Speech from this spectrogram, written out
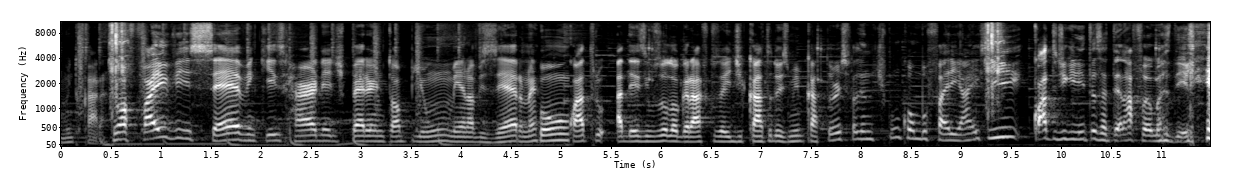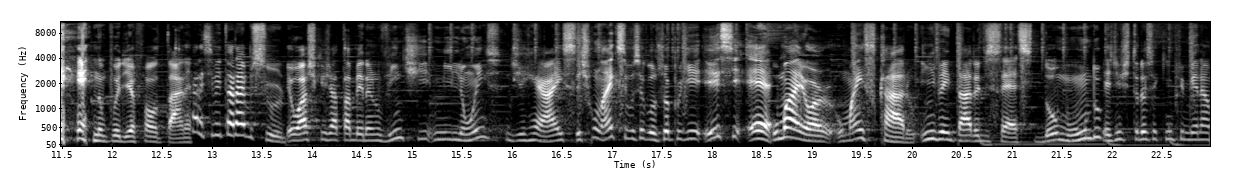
Muito cara. Tem uma 5.7 Case Hardened Pattern Top 1 690, né? Com 4 adesivos holográficos aí de Kato 2014, fazendo tipo um combo Fire Ice. E 4 Dignitas até na famas dele. Não podia faltar, né? Cara, esse inventário é absurdo. Eu acho que já tá beirando 20 milhões de reais. Deixa um like se você gostou, porque esse é o maior, o mais caro inventário de CS do mundo. E a gente trouxe aqui em primeira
